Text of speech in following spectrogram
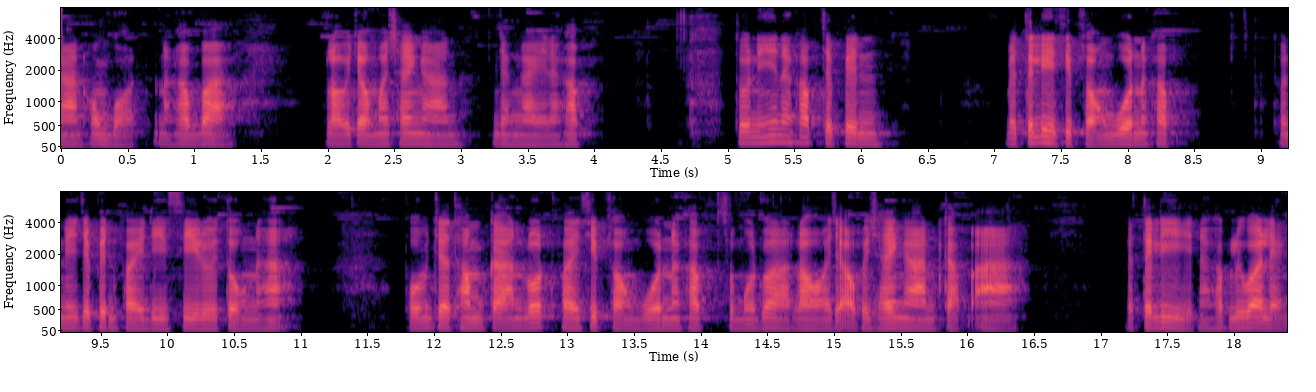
งานของบอร์ดนะครับว่าเราจะมาใช้งานยังไงนะครับ ตัวนี้นะครับจะเป็นแบตเตอรี่ 12 โวลต์นะครับ ตัวนี้จะเป็นไฟ DC โดยตรงนะฮะผมจะทำการลดไฟ 12 โวลต์นะครับสมมุติว่าเราจะเอาไปใช้งานกับอ่าแบตเตอรี่นะครับหรือว่าแหล่ง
